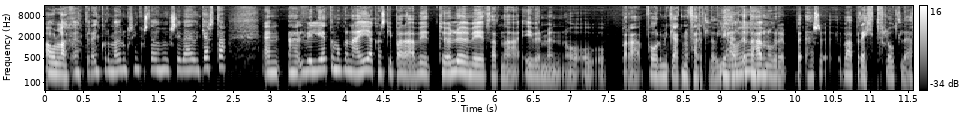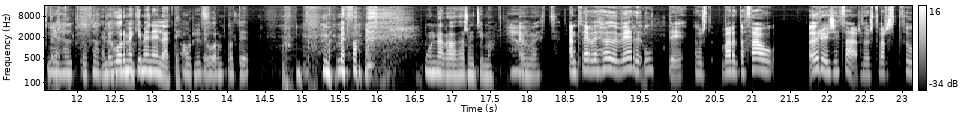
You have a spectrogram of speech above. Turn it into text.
álag. eftir einhverjum öðrum kringustæðum hugsi við hefum gert það. En eh, við létum okkur næja kannski bara við töluðum við þarna yfirmenn og, og, og bara fórum í gegnum ferli og ég Já, held já. þetta hafi nú verið þessu, var breytt fljótlega eftir þetta. held að þetta en við vorum ekki með neinlæti. áhrif. við vorum tólti með það búnar á þessum tíma. En þegar þið höfðu verið úti, veist, var þetta þá öðruvísi þar? Þú veist, varst þú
